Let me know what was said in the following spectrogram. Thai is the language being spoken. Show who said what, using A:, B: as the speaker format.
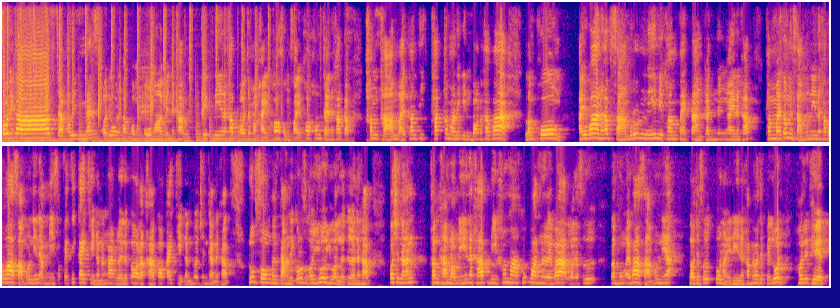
A: สวัสดีครับ จากมาวิน Max Audio นะครับ ผมโอมาวินนะครับ คลิปนี้นะครับ เราจะมาไขข้อสงสัยข้อข้องใจนะครับ กับคำถามหลายท่านที่ทักเข้ามาในอินบ็อกซ์นะครับว่าลำโพงไอว่านะครับสามรุ่นนี้มีความแตกต่างกันยังไงนะครับทำไมต้องเป็น 3 รุ่นนี้นะครับ เพราะว่า 3 รุ่นนี้เนี่ยมีสเปคที่ใกล้เคียงกันมากๆเลย แล้วก็ราคาก็ใกล้เคียงกันด้วยเช่นกันนะครับ รูปทรงต่างๆเนี่ยก็รู้สึกว่ายั่วยวนเหลือเกินนะครับ เพราะฉะนั้นคำถามเหล่านี้นะครับมีเข้ามาทุกวันเลยว่าเราจะซื้อ ลำโพงไอว่าสามรุ่นนี้เราจะซื้อตัวไหนดีนะครับ ไม่ว่าจะเป็นรุ่น Heritage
